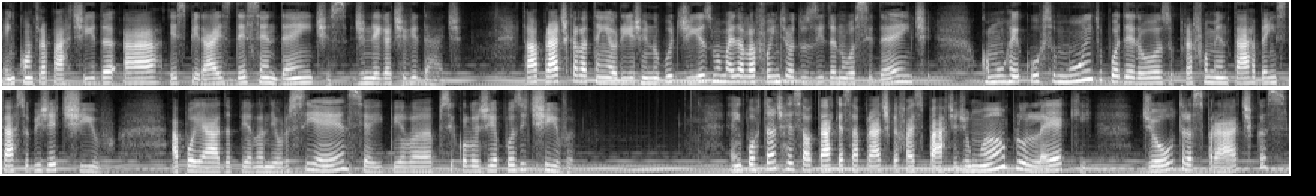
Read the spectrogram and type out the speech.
em contrapartida a espirais descendentes de negatividade. Então, a prática ela tem origem no budismo, mas ela foi introduzida no Ocidente como um recurso muito poderoso para fomentar bem-estar subjetivo, apoiada pela neurociência e pela psicologia positiva. É importante ressaltar que essa prática faz parte de um amplo leque de outras práticas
